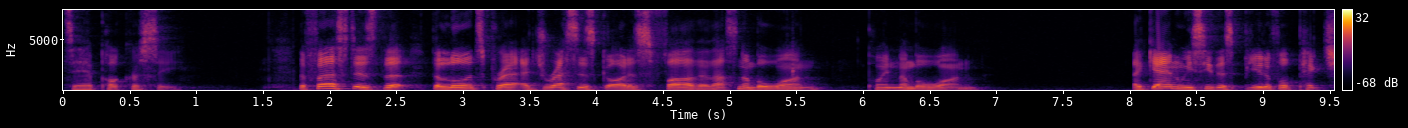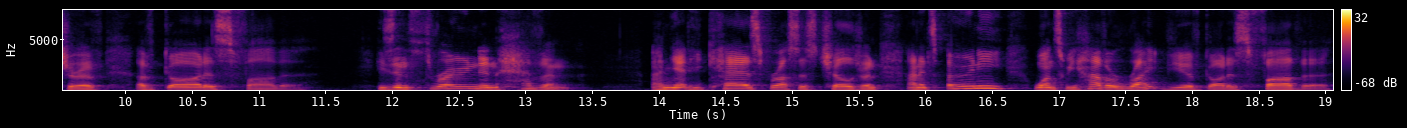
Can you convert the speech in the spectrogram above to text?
to hypocrisy. The first is that the Lord's Prayer addresses God as Father. That's number one. Point number one. Again, we see this beautiful picture of, of God as Father. He's enthroned in heaven, and yet He cares for us as children. And it's only once we have a right view of God as Father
